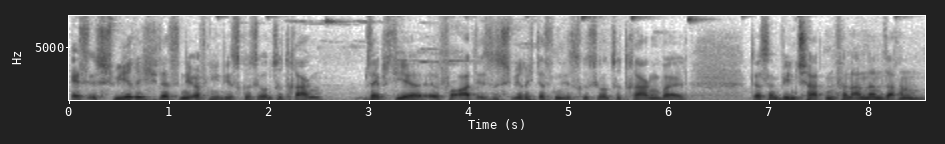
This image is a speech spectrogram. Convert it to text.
Es ist schwierig, das in die öffentliche Diskussion zu tragen. Selbst hier äh, vor Ort ist es schwierig, das in die Diskussion zu tragen, weil das im Windschatten von anderen Sachen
